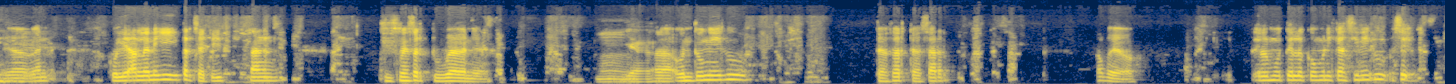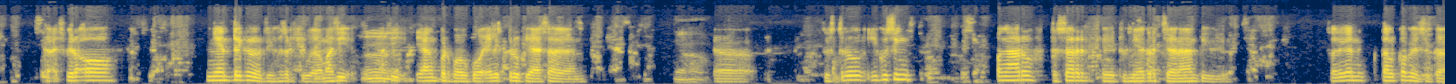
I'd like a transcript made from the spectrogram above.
Ya kan, kuliah online ini terjadi tentang di semester 2 kan ya. Hmm. ya Nah, untungnya itu dasar-dasar apa ya? Ilmu telekomunikasi ini ku sih gak sepira oh nyentrik loh di semester 2 masih Hmm. masih yang berbau-bau elektro biasa kan. ya. Ya, justru itu sing pengaruh besar di dunia kerja nanti. Soalnya kan Telkom ya juga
